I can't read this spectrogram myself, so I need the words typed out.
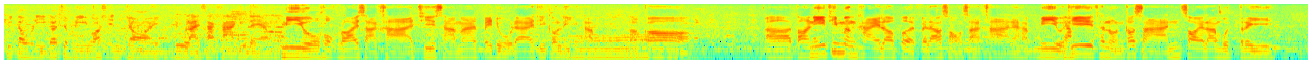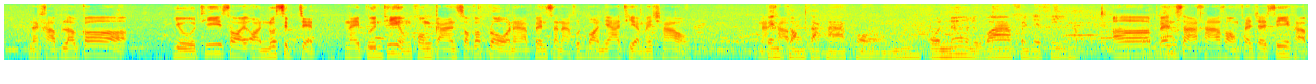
ที่เกาหลีก็จะมี Watch Enjoy อยู่หลายสาขาอยู่แล้ว มีอยู่ 600 สาขาที่สามารถไปดูได้ที่เกาหลีครับ อ๋อ แล้วก็เอ่อตอนนี้ที่เมืองไทยเราเปิดไปแล้ว 2 สาขานะครับ มีอยู่ครับที่ถนนข้าวสารซอยรามบุตรีนะครับ แล้วก็อยู่ที่ซอยอ่อนนุช17 ในพื้นที่ของโครงการซ็อกเกอร์โปรนะครับเป็นสนามฟุตบอลหญ้าเทียมให้เช่านะเป็นครับ สองสาขาของ Owner หรือว่า Franchisee ครับ เออเป็นสาขาของแฟรนไชส์ซี่ครับ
